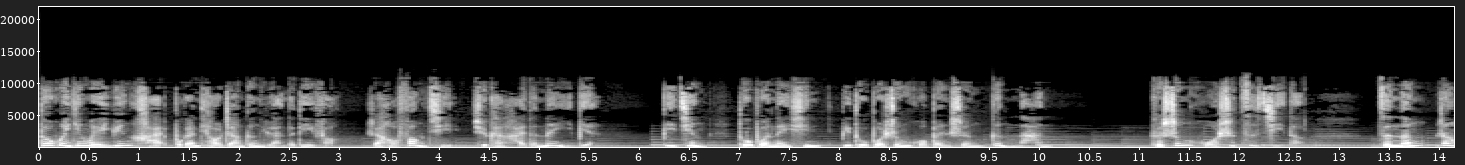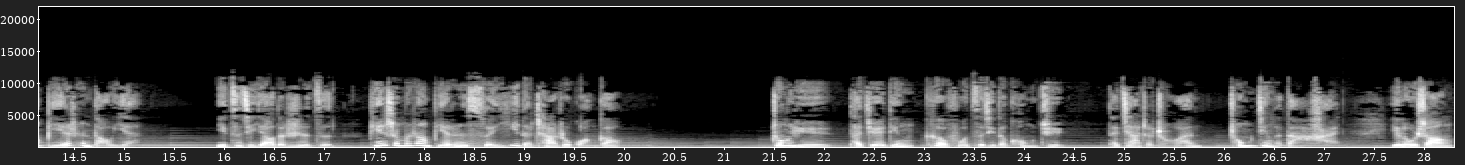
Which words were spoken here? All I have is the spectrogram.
都会因为晕海不敢挑战更远的地方，然后放弃去看海的那一边。毕竟突破内心比突破生活本身更难。可生活是自己的，怎能让别人导演？你自己要的日子。凭什么让别人随意的插入广告？终于，他决定克服自己的恐惧。他驾着船冲进了大海，一路上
